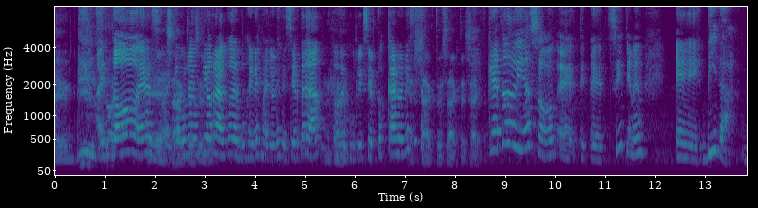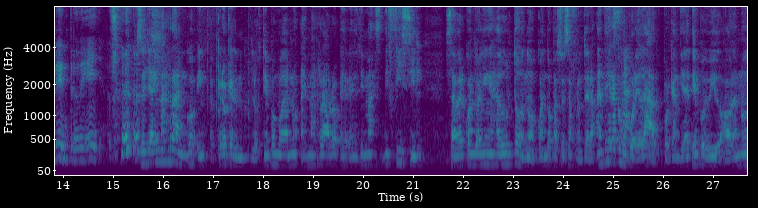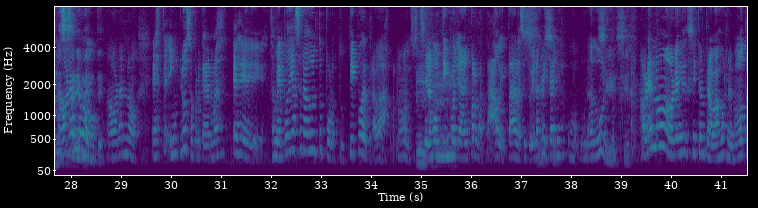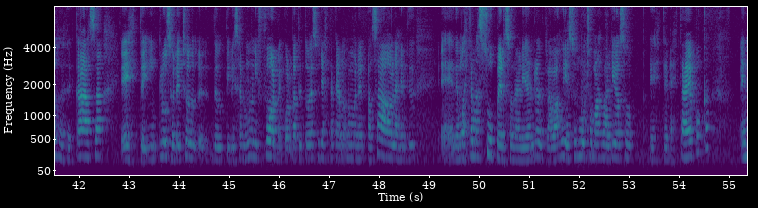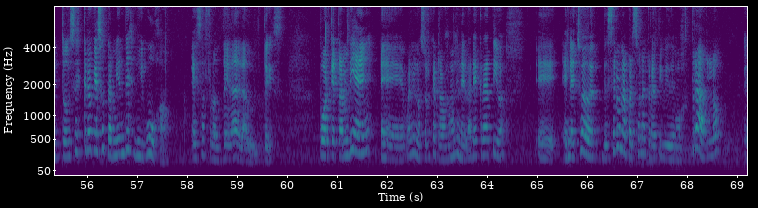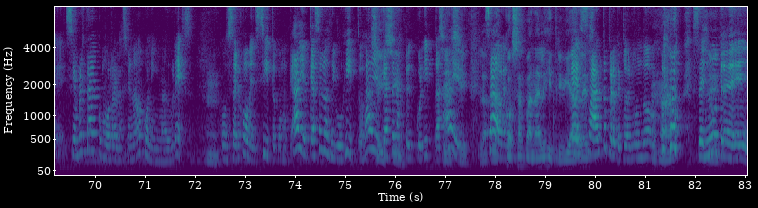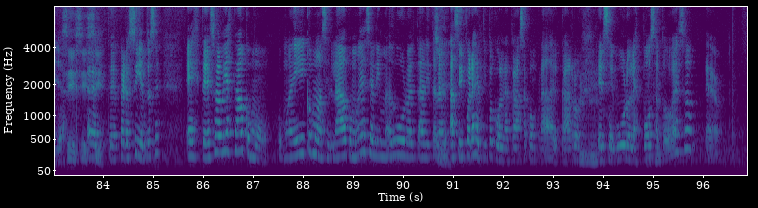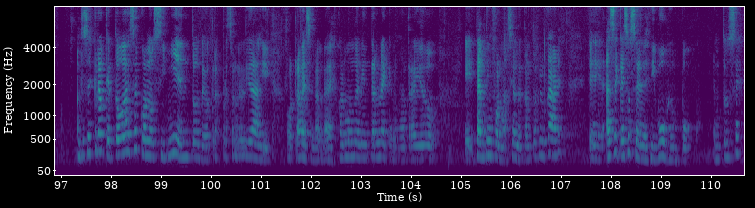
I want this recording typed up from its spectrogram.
Hay todo eso, hay todo un amplio rango de mujeres mayores mayores de cierta edad o de cumplir ciertos cánones. Exacto, exacto, exacto. Que todavía son, eh, eh, sí, tienen eh, vida dentro de ellas. Entonces ya hay más rango, y creo que en los tiempos modernos es más raro, es, es más difícil saber cuándo alguien es adulto o no, cuándo pasó esa frontera. Antes era como por edad, por cantidad de tiempo vivido, ahora no necesariamente. Ahora no, Este, incluso porque además eh, también podías ser adulto por tu tipo de trabajo, ¿no? Si eras un tipo ya encorbatado y tal, si tuvieras 20 años eras como un adulto. ahora no, ahora existen trabajos remotos desde casa, este, incluso el hecho de, de utilizar un uniforme, corbata y todo eso ya está quedando como en el pasado, la gente eh, demuestra más su personalidad dentro del trabajo y eso es mucho más valioso este, en esta época. Entonces creo que eso también desdibuja esa frontera de la adultez. Porque también, eh, bueno, nosotros que trabajamos en el área creativa, eh, el hecho de, de, ser una persona creativa y demostrarlo siempre está como relacionado con inmadurez. Mm. con ser jovencito, como que, ay, el que hace los dibujitos, ay, el que hace las peliculitas, ay, Las cosas banales y triviales. Exacto, pero que todo el mundo se nutre de ellas. Sí, sí, este, Pero sí, entonces, este, eso había estado como, como ahí, como hacia el lado, como es el inmaduro, el tal y tal. Así fueras el tipo con la casa comprada, el carro, el seguro, la esposa, todo eso. Eh, entonces creo que todo ese conocimiento de otras personalidades y otra vez se lo agradezco al mundo del Internet que nos ha traído eh, tanta información de tantos lugares, eh, hace que eso se desdibuje un poco. Entonces,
